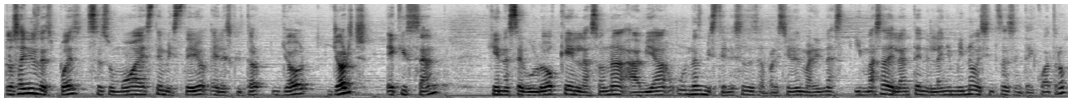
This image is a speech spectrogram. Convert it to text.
Dos años después se sumó a este misterio el escritor Geor- George X. Sand, quien aseguró que en la zona había unas misteriosas desapariciones marinas y más adelante en el año 1964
